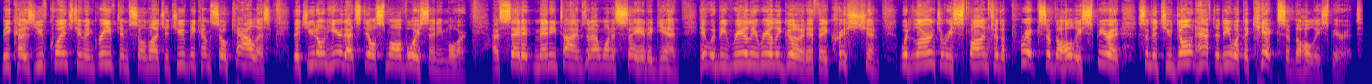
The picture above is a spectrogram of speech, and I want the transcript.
because you've quenched Him and grieved Him so much that you've become so callous that you don't hear that still small voice anymore. I've said it many times and I want to say it again. It would be really, really good if a Christian would learn to respond to the pricks of the Holy Spirit so that you don't have to deal with the kicks of the Holy Spirit.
